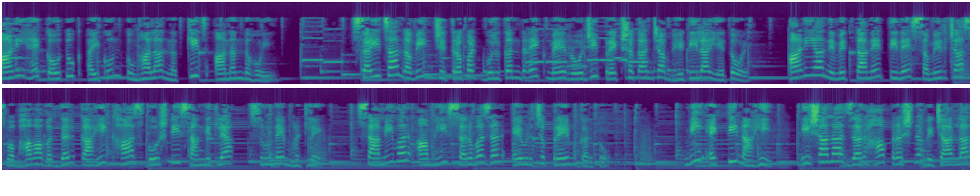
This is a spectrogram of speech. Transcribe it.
आणि हे कौतुक ऐकून तुम्हाला नक्कीच आनंद होईल. सईचा नवीन चित्रपट गुलकंद एक मे रोजी प्रेक्षकांच्या भेटीला येतोय आणि या निमित्ताने तिने समीरच्या स्वभावाबद्दल काही खास गोष्टी सांगितल्या सुरूने म्हटले. सामीवर आम्ही सर्वजण एवढच प्रेम करतो. मी एकटी नाही. ईशाला जर हा प्रश्न विचारला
